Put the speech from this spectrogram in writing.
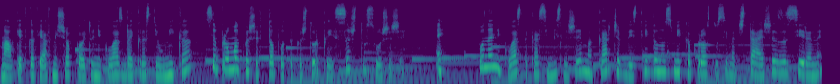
Малкият кафяв мишок, който Николас бе кръстил Мика, се промъкваше в топлата каштурка и също слушаше – поне Николас така си мислеше, макар че в действителност Мика просто си мечтаеше за сирене,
